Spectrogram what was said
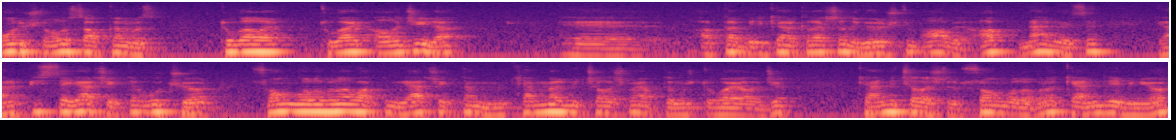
13 nolu safkanımız. Tugay, Tugay Alıcı'yla e, hatta bir iki arkadaşla da görüştüm. Abi at neredeyse yani pistte gerçekten uçuyor. Son golüne baktım. Gerçekten mükemmel bir çalışma yaptırmış Tugay Alıcı. Kendi çalıştırıp son golüne kendi de biniyor.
